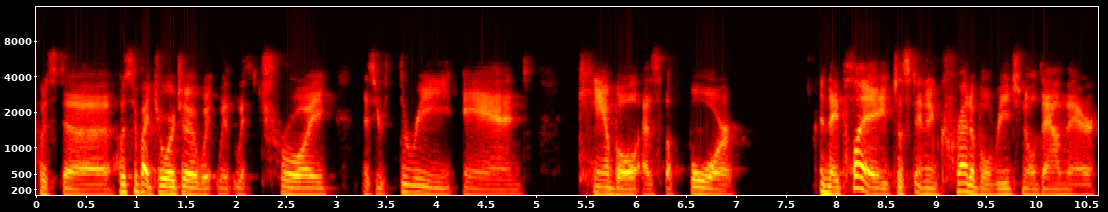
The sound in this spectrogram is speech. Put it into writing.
host, uh, hosted by Georgia with, with, with Troy as your three and Campbell as the four. And they play just an incredible regional down there.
